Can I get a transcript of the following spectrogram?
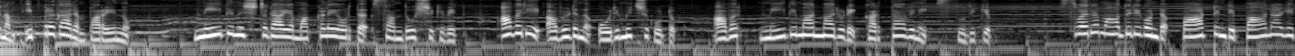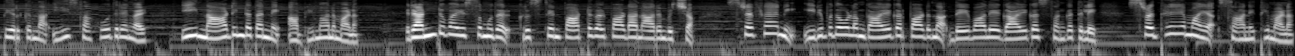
തിരുവചനം ഇപ്രകാരം പറയുന്നു. നീതിനിഷ്ഠരായ മക്കളെയോർത്ത് സന്തോഷിക്കുവിൻ. അവരെ അവിടുന്ന് ഒരുമിച്ചു കൂട്ടും അവർ നീതിമാന്മാരുടെ കർത്താവിനെ സ്തുതിക്കും. സ്വരമാധുരി കൊണ്ട് പാട്ടിന്റെ പാലാഴി തീർക്കുന്ന ഈ സഹോദരങ്ങൾ ഈ നാടിന്റെ തന്നെ അഭിമാനമാണ്. രണ്ടു വയസ്സു മുതൽ ക്രിസ്ത്യൻ പാട്ടുകൾ പാടാൻ ആരംഭിച്ച സ്റ്റെഫാനി ഇരുപതോളം ഗായകർ പാടുന്ന ദേവാലയ ഗായക സംഘത്തിലെ ശ്രദ്ധേയമായ സാന്നിധ്യമാണ്.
